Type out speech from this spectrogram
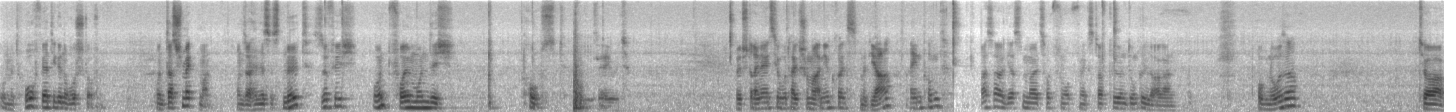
und mit hochwertigen Rohstoffen. Und das schmeckt man. Unser Helles ist mild, süffig und vollmundig. Prost. Sehr gut. Wildstreiner ist hier wurde halt schon mal angekreuzt mit Ja, ein Punkt. Wasser, Gerstenmalz, Hopfen, Hopfenextrakt, kühl und dunkel lagern. Prognose. Tja,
